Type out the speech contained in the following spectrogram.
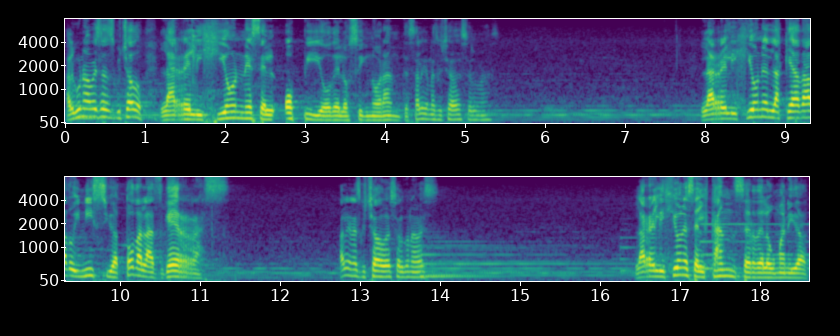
¿Alguna vez has escuchado? La religión es el opio de los ignorantes. ¿Alguien ha escuchado eso alguna vez? La religión es la que ha dado inicio a todas las guerras. ¿Alguien ha escuchado eso alguna vez? La religión es el cáncer de la humanidad.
